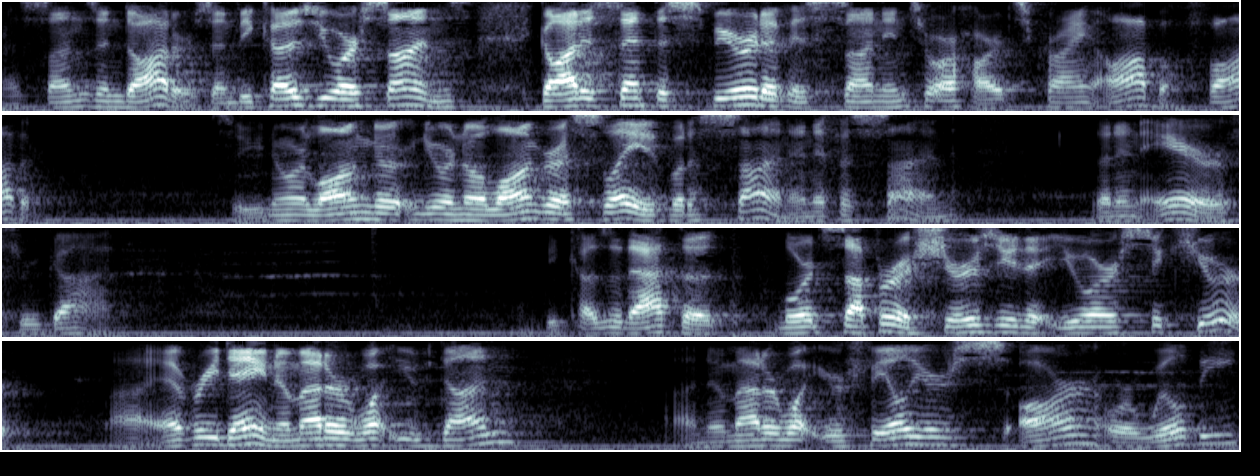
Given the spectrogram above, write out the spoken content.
as sons and daughters. And because you are sons, God has sent the Spirit of His Son into our hearts, crying, Abba, Father. So you, no longer, you are no longer a slave, but a son, and if a son, then an heir through God. Because of that, the Lord's Supper assures you that you are secure uh, every day, no matter what you've done, uh, no matter what your failures are or will be.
